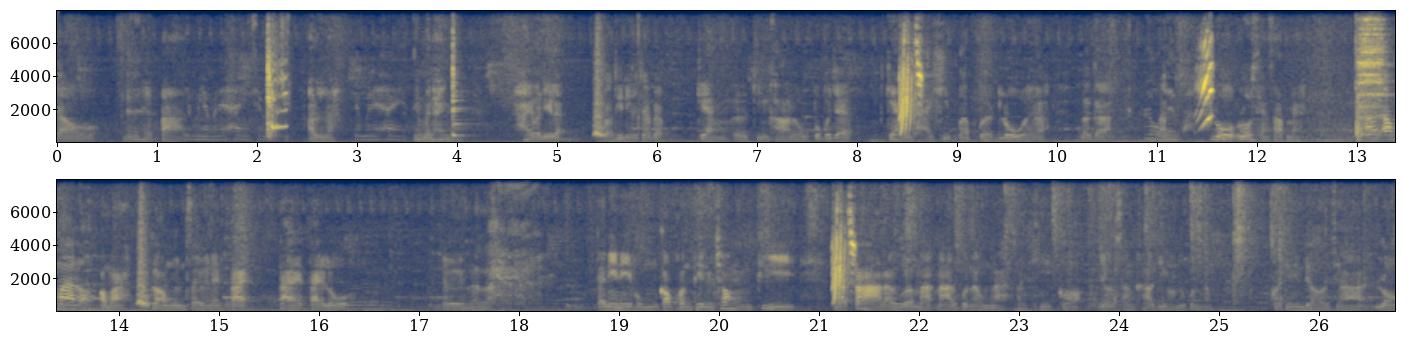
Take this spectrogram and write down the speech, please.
จะเอาเงินให้ป้ายังยังไม่ได้ให้ใช่ไหมอะไรนะยังไม่ได้ให้ยังไม่ได้ให้เงินให้วันนี้แหละตอนทีนี้ก็จะแบบแกล้งเออกินข้าวแล้วปุ๊บก็จะแกล้งถ่ายคลิปแบบเปิดโล่ใช่ไหม แล้วก็โล่อะไรวะ โล่โล่แสนทรัพย์ไหมเอาเอามาเหรอ เอามาแล้วก็เอาเงินใส่ไว้ในใต้ใต้ใต้โลเออนั่นแหละแต่นี่นี่ผมก๊อปคอนเทนต์ช่องพี่นาตาแล้วทุกคนมามาทุกคนนะผมนะโอเคก็เดี๋ยวสั่งข้าวจริงของทุกคนครับ ก็ทีนี้เดี๋ยวจะรอ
